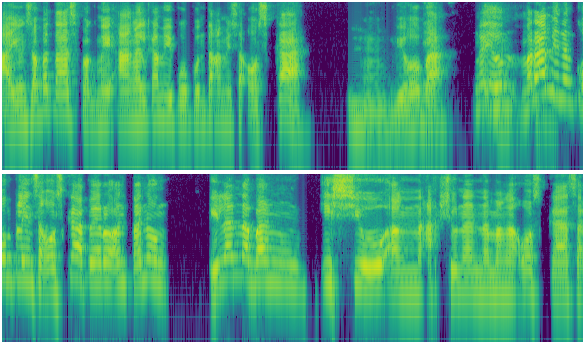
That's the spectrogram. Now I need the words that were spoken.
ayon sa batas, pag may angal kami, pupunta kami sa OSCA. Mhm. Di ho ba? Ngayon, marami ng complaint sa OSCA pero ang tanong, ilan na bang issue ang naaksyonan ng mga OSCA sa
